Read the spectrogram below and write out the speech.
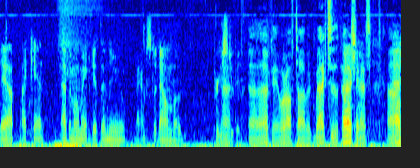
yeah, I can't at the moment get the new maps to download. Pretty Uh, stupid. Uh, okay, we're off topic. Back to the patch Okay. notes. Um,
